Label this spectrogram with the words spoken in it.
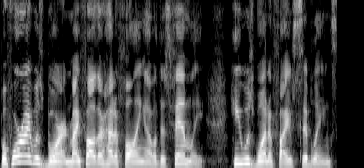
Before I was born, my father had a falling out with his family. He was one of five siblings.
